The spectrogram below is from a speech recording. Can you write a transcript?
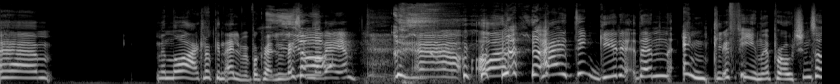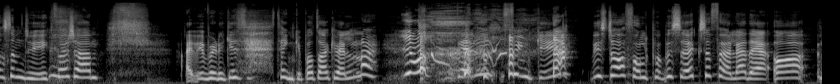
ehm, men nå er klokken 11 på kvelden, liksom, Ja. Nå vil jeg hjem. Uh, og jeg digger den enkle, fine approachen, sånn som du gikk for. Sånn Nei, vi burde ikke tenke på å ta kvelden, da. Den funker. Hvis du har folk på besøk, så føler jeg det. Og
